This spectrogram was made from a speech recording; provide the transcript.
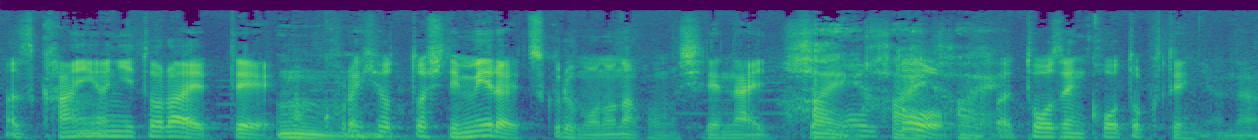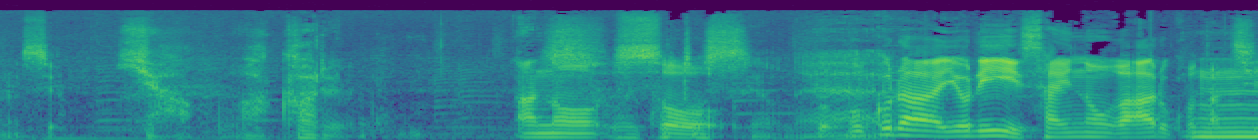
まず寛容に捉えて、これひょっとして未来作るものなのかもしれないって思うと、当然高得点にはなるんですよ。いやわかる。あのそうね。僕らより才能がある子たちって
